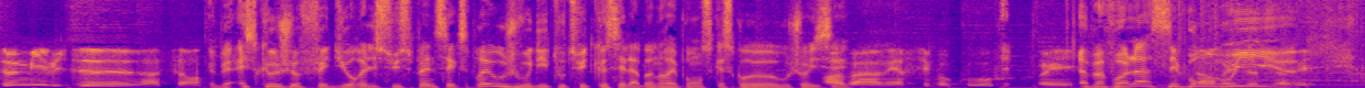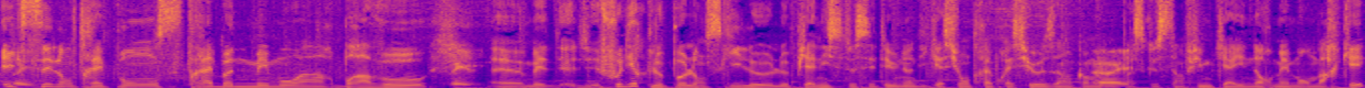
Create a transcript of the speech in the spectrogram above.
2002, Vincent. Eh bien, Est-ce que je fais durer le suspense exprès ou je vous dis tout de suite que c'est la bonne réponse? Qu'est-ce que vous choisissez? Ah bah, merci beaucoup. Oui. Ah bah voilà, c'est bon, Non, mais oui. savais. Excellente réponse, très bonne mémoire, bravo. Oui. Euh, mais il faut dire que le Polanski, le, le pianiste, c'était une indication très précieuse hein, quand même, parce que c'est un film qui a énormément marqué.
